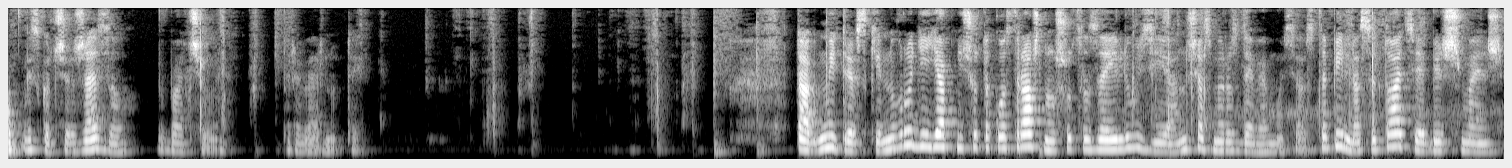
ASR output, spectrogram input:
Вискочив жезл, ви бачили, перевернутий. Так, Дмитрівський, ну вроді як нічого такого страшного, що це за ілюзія. Ну, зараз ми роздивимося. Стабільна ситуація більш-менш.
